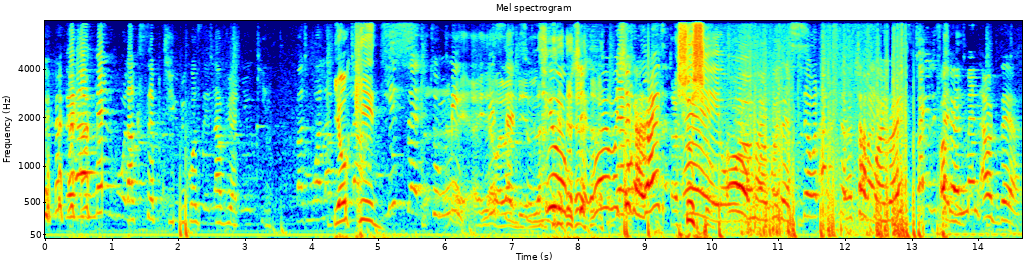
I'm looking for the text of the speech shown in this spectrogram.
There are men who will accept you because they love you and your kids. But Your kids. Listen to me. Listen to me. You sugar, right? Shushu. Hey, Oh my goodness. They will accept A tough one, right? you Okay, and men out there,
